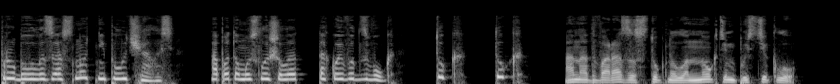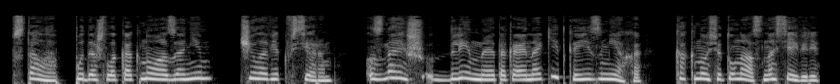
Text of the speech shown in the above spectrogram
пробовала заснуть, не получалось. А потом услышала такой вот звук. Тук-тук». Она два раза стукнула ногтем по стеклу. Встала, подошла к окну, а за ним человек в сером. Знаешь, длинная такая накидка из меха, как носят у нас на севере.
